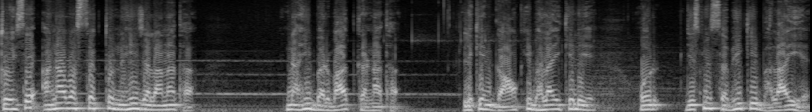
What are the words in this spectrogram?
तो इसे अनावश्यक तो नहीं जलाना था, ना ही बर्बाद करना था। लेकिन गाँव की भलाई के लिए और जिसमें सभी की भलाई है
